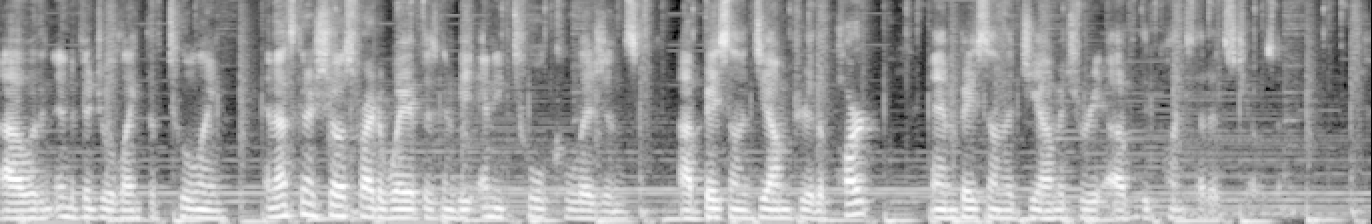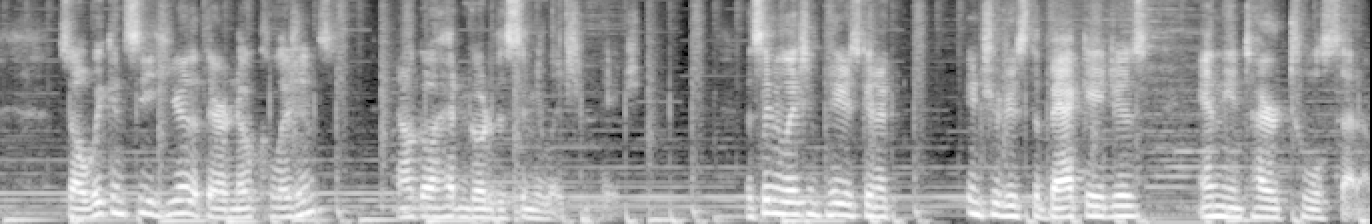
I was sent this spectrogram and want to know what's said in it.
uh, with an individual length of tooling. And that's going to show us right away if there's going to be any tool collisions uh, based on the geometry of the part and based on the geometry of the punch that it's chosen. So we can see here that there are no collisions, and I'll go ahead and go to the simulation page. The simulation page is going to introduce the back gauges and the entire tool setup.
